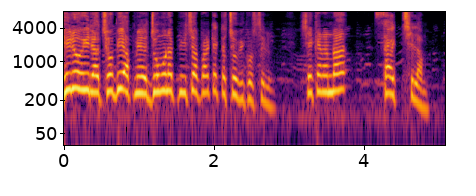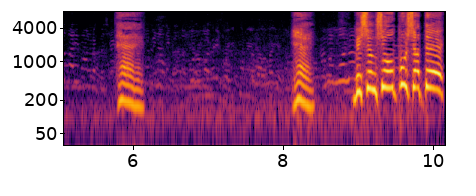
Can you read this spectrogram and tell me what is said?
হিরো হিরা ছবি আপনার যমুনা ফিউচার পার্কে একটা ছবি করছিল। সেখানে আমরা সাইড ছিলাম। হ্যাঁ হ্যাঁ। বিশংস অপুর সাথে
